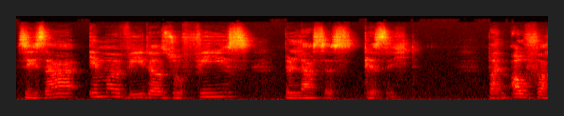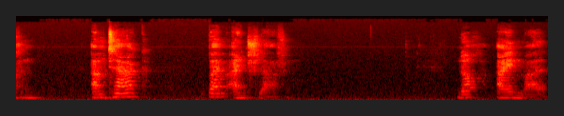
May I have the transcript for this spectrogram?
Sie sah immer wieder Sophies blasses Gesicht. Beim Aufwachen, am Tag, beim Einschlafen. Noch einmal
